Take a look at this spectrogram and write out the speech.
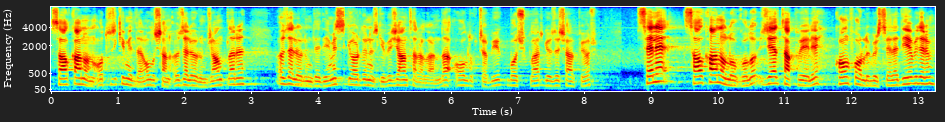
Salkano'nun 32 milden oluşan özel örüm jantları. Özel örüm dediğimiz gördüğünüz gibi jant aralarında oldukça büyük boşluklar göze çarpıyor. Sele Salkano logolu, jel takviyeli, konforlu bir sele diyebilirim.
